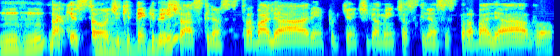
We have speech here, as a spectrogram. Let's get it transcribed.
Uhum. Da questão uhum. de que tem que deixar as crianças trabalharem, porque antigamente as crianças trabalhavam,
